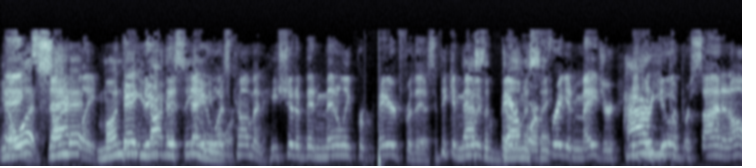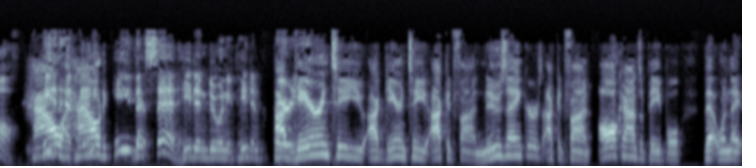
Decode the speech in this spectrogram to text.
you know what? Sunday, Monday, he you're not going to see day him anymore. was coming. He should have been mentally prepared for this. If he can mentally prepare for a thing. friggin' major, How he are can you do pre- it for signing off. he How, didn't how, any- to, he even there- said he didn't do anything. He didn't prepare. I anything. guarantee you, I guarantee you, I could find news anchors, I could find all kinds of people that when they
